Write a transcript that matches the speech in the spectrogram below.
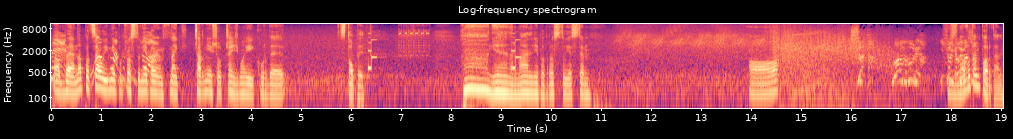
No B, no pocałuj mnie po prostu, nie powiem, w najczarniejszą część mojej, kurde, stopy. O, nie, normalnie po prostu jestem... O... Znowu ten portal.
